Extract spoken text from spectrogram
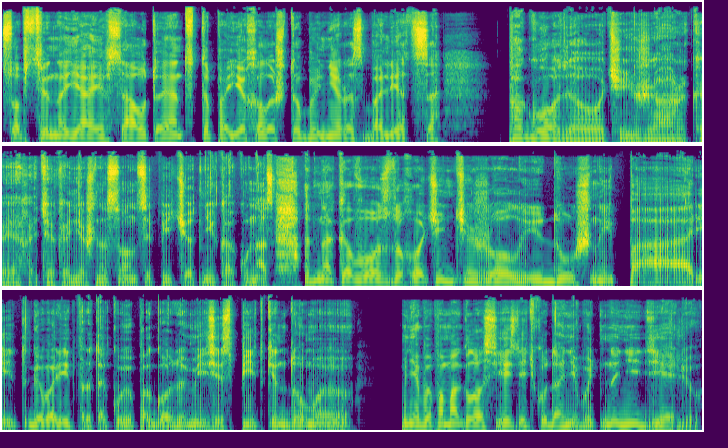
Собственно, я и в Саут-Энд-то поехала, чтобы не разболеться. Погода очень жаркая, хотя, конечно, солнце печет не как у нас. Однако воздух очень тяжелый и душный, парит, говорит про такую погоду миссис Питкин, думаю. Мне бы помогло съездить куда-нибудь на неделю.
